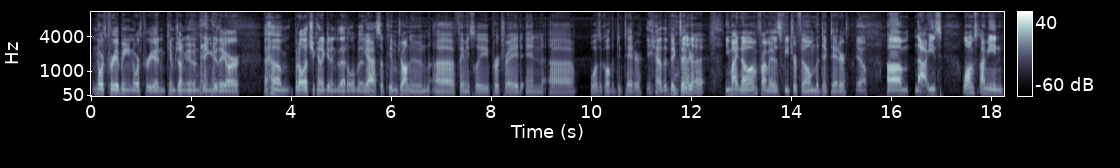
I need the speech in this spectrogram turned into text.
North Korea being North Korea and Kim Jong Un being who they are. Um, but I'll let you kind of get into that a little bit. Yeah, so Kim Jong Un, uh, famously portrayed in uh, what was it called, The Dictator? Yeah, the dictator. you might know him from his feature film, The Dictator. yeah. Um, nah, he's long. I mean,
